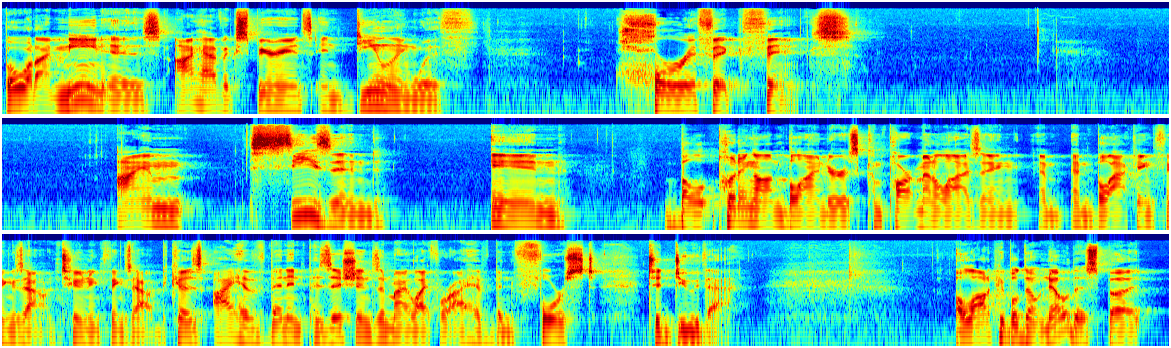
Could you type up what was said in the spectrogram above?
But what I mean is, I have experience in dealing with horrific things. I'm seasoned in putting on blinders, compartmentalizing, and, and blacking things out and tuning things out because I have been in positions in my life where I have been forced to do that. A lot of people don't know this, but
